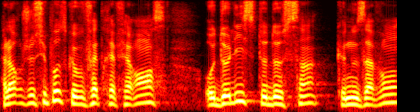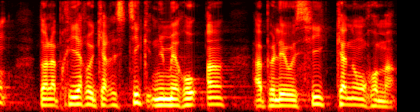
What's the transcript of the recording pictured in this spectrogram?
Alors je suppose que vous faites référence aux deux listes de saints que nous avons dans la prière eucharistique numéro 1, appelée aussi canon romain.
